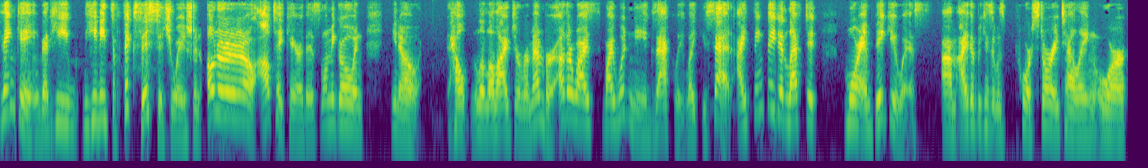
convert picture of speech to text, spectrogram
thinking that he he needs to fix this situation. Oh no no no no! I'll take care of this. Let me go and you know help little Elijah remember. Otherwise, why wouldn't he? Exactly like you said. I think they did left it more ambiguous, um, either because it was poor storytelling or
